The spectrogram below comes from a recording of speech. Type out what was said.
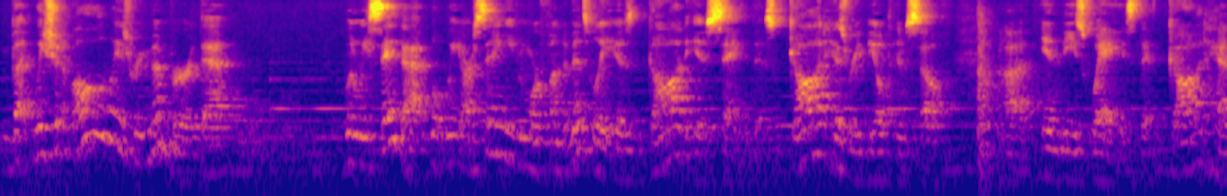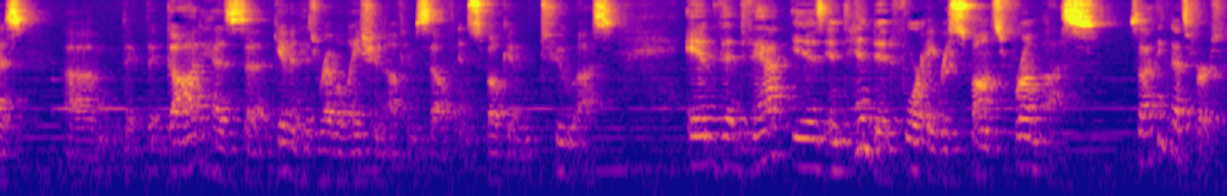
But we should always remember that when we say that, what we are saying even more fundamentally is God is saying this. God has revealed Himself uh, in these ways, that God has um, that, that, God has uh, given his revelation of himself and spoken to us. And that that is intended for a response from us. So I think that's first.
